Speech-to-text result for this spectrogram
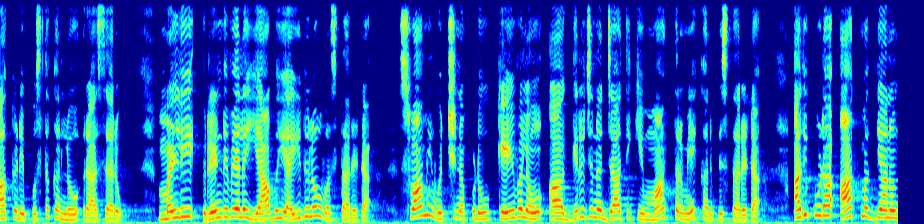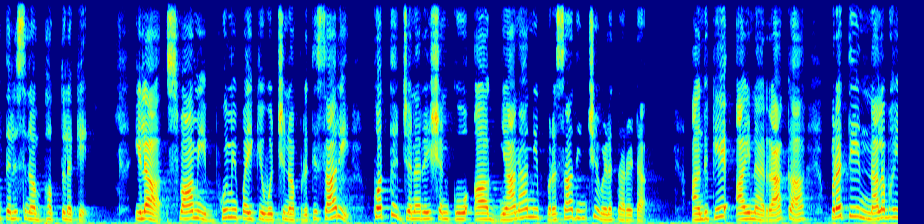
అక్కడి పుస్తకంలో రాశారు. మళ్ళీ రెండు వేల యాభై ఐదులో వస్తారట. స్వామి వచ్చినప్పుడు కేవలం ఆ గిరిజన జాతికి మాత్రమే కనిపిస్తారట. అది కూడా ఆత్మజ్ఞానం తెలిసిన భక్తులకే. ఇలా స్వామి భూమిపైకి వచ్చిన ప్రతిసారి కొత్త జనరేషన్కు ఆ జ్ఞానాన్ని ప్రసాదించి వెళతారట. అందుకే ఆయన రాక ప్రతి నలభై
